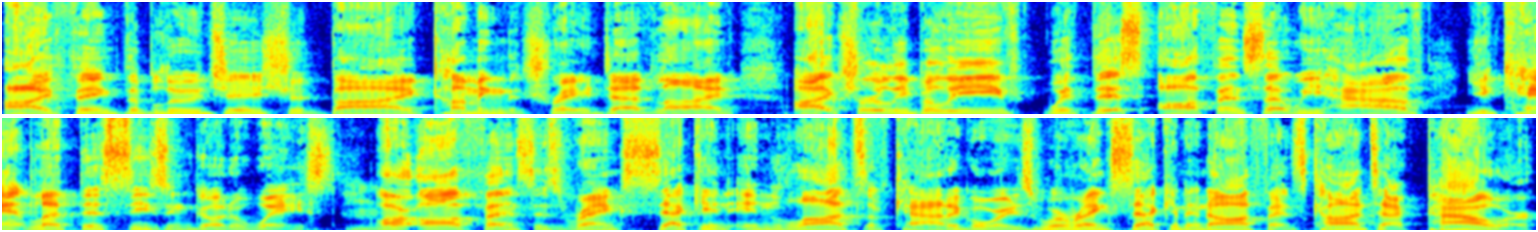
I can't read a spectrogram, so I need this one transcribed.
I think the Blue Jays should buy coming the trade deadline. I truly believe with this offense that we have, you can't let this season go to waste. Our offense is ranked second in lots of categories. We're ranked second in offense, contact, power.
